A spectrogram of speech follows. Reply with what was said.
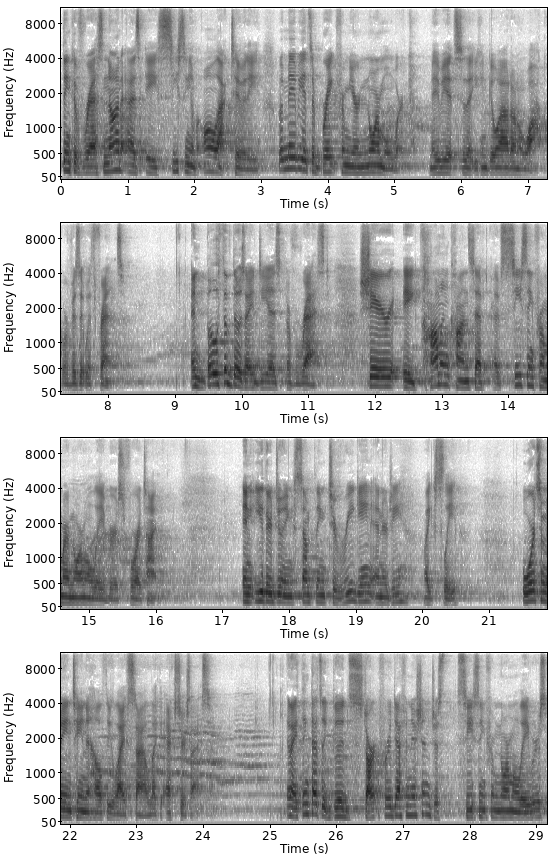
think of rest not as a ceasing of all activity, but maybe it's a break from your normal work. Maybe it's so that you can go out on a walk or visit with friends. And both of those ideas of rest share a common concept of ceasing from our normal labors for a time and either doing something to regain energy, like sleep, or to maintain a healthy lifestyle, like exercise. And I think that's a good start for a definition, just ceasing from normal labors.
